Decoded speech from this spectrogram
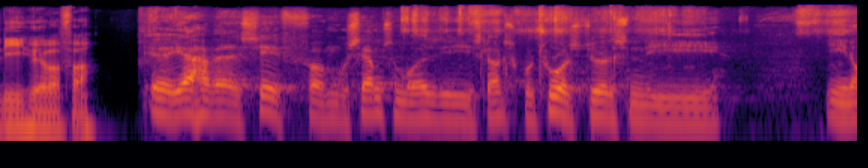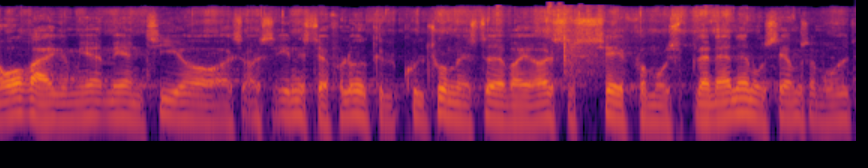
lige høre, hvorfor. Øh, Jeg har været chef for museumsområdet i Slots- Kulturstyrelsen i, i en årrække, mere, mere end 10 år. Og også inden jeg forlod Kulturministeriet, var jeg også chef for mus, blandt andet museumsområdet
